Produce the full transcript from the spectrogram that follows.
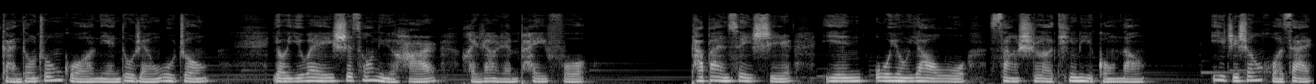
感动中国年度人物中，有一位失聪女孩很让人佩服。她半岁时因误用药物丧失了听力功能。一直生活在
